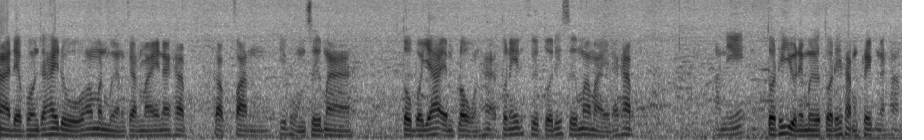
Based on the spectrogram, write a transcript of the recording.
อ่าเดี๋ยวผมจะให้ดูว่ามันเหมือนกันไหมนะครับ กับฟันที่ผมซื้อมาตัวโบย่าเอ็มโปรนะฮะตัวนี้คือตัวที่ซื้อมาใหม่นะครับ อันนี้ตัวที่อยู่ในมือตัวที่ทำคลิปนะครับ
